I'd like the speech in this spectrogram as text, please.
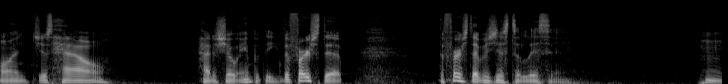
on just how how to show empathy. The first step, the first step is just to listen. Hmm.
